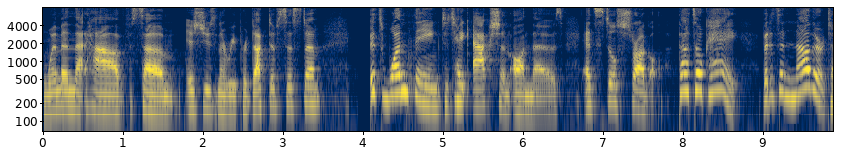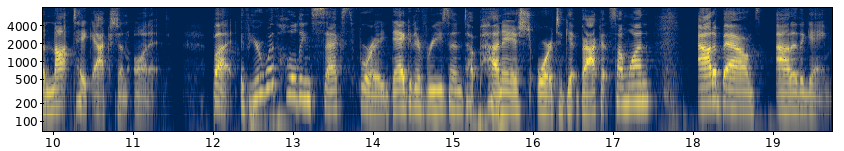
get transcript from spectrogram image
women that have some issues in their reproductive system. It's one thing to take action on those and still struggle. That's okay. But it's another to not take action on it. But if you're withholding sex for a negative reason to punish or to get back at someone, out of bounds, out of the game.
